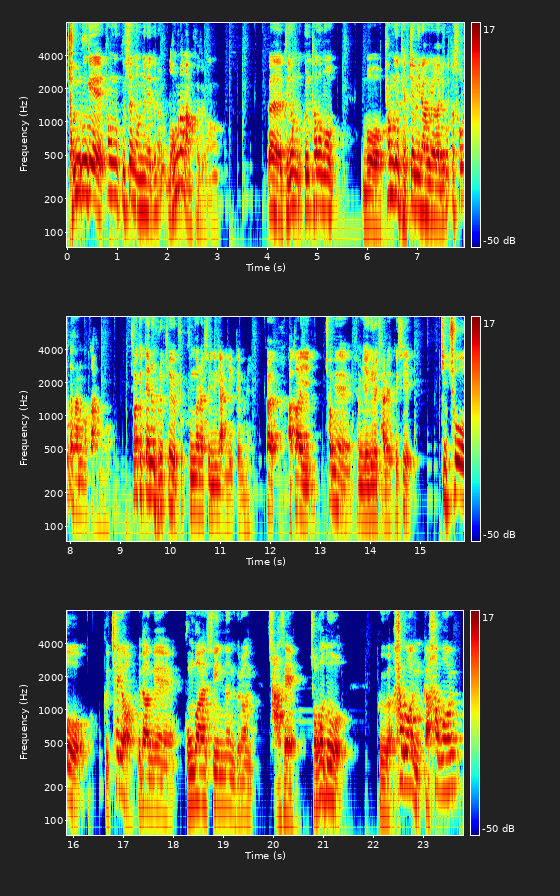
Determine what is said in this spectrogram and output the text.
전국에 평균 90점 넘는 애들은 너무나 많거든. 그러니까 그 정도 그렇다고 뭐, 뭐 평균 100점이라고 해가지고 또 서울대 가는 것도 아니고 중학교 때는 그렇게 부- 분간할 수 있는 게 아니기 때문에. 그러니까 아까 이 처음에 좀 얘기를 잘했듯이 기초 그 체력, 그 다음에 공부할 수 있는 그런 자세, 적어도 그 학원, 그러니까 학원,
